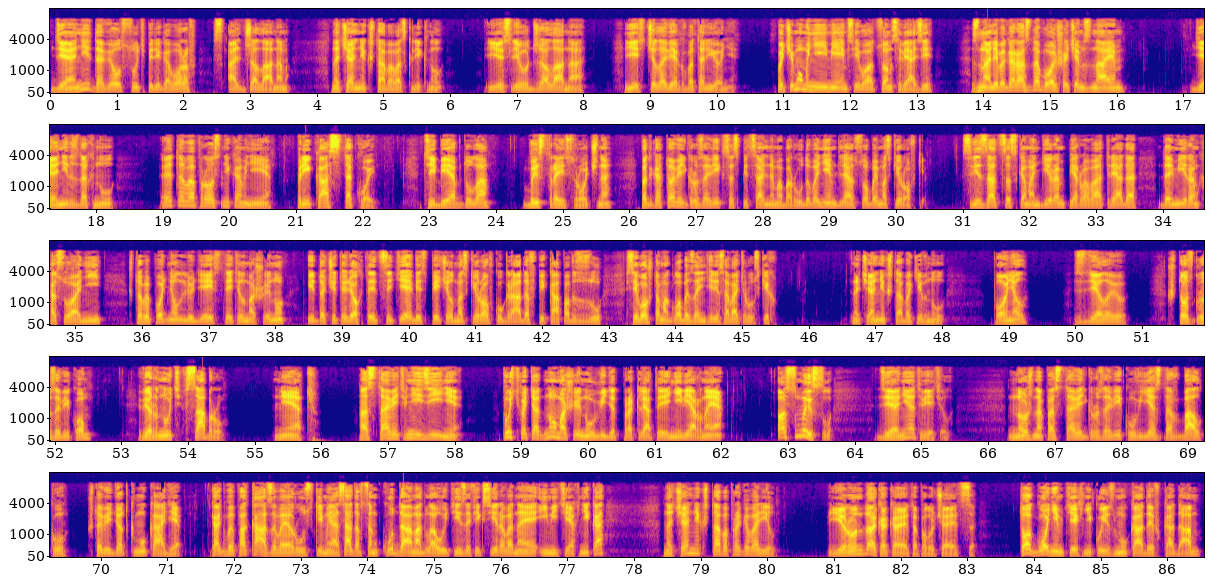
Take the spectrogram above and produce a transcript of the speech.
Диани довел суть переговоров с Аль-Джаланом начальник штаба воскликнул. «Если у Джалана есть человек в батальоне, почему мы не имеем с его отцом связи? Знали бы гораздо больше, чем знаем». Диани вздохнул. «Это вопрос не ко мне. Приказ такой. Тебе, Абдулла, быстро и срочно подготовить грузовик со специальным оборудованием для особой маскировки. Связаться с командиром первого отряда – Дамиром Хасуани, чтобы поднял людей, встретил машину и до 4.30 обеспечил маскировку градов, пикапов, ЗУ, всего, что могло бы заинтересовать русских. Начальник штаба кивнул. «Понял. Сделаю. Что с грузовиком? Вернуть в Сабру?» «Нет. Оставить в низине. Пусть хоть одну машину увидят проклятые неверные». «А смысл?» Диани ответил. «Нужно поставить грузовик у въезда в балку, что ведет к Мукаде, как бы показывая русским и осадовцам, куда могла уйти зафиксированная ими техника». Начальник штаба проговорил. «Ерунда какая-то получается. То гоним технику из Мукады в Кадам,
